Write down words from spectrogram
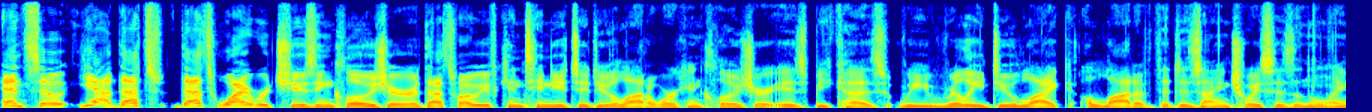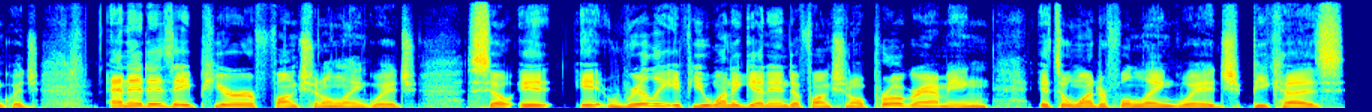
And so, yeah, that's that's why we're choosing Clojure. That's why we've continued to do a lot of work in Clojure is because we really do like a lot of the design choices in the language, and it is a pure functional language. So it it really, if you want to get into functional programming it's a wonderful language because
